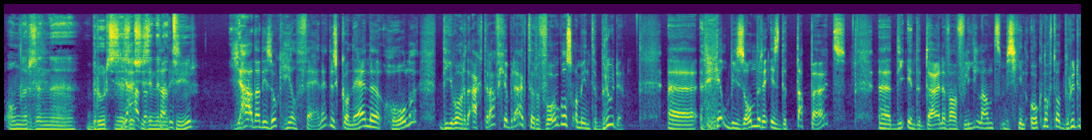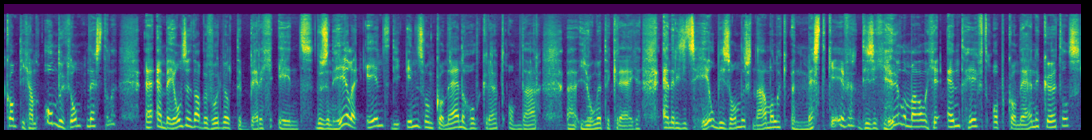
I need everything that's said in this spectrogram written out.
onder zijn uh, broertjes en ja, zusjes dat, in de natuur? Is, ja, dat is ook heel fijn. Hè? Dus konijnenholen die worden achteraf gebruikt door vogels om in te broeden. Uh, een heel bijzondere is de tapuit, uh, die in de duinen van Vlieland misschien ook nog tot broeden komt. Die gaan ondergrond nestelen. Uh, en bij ons is dat bijvoorbeeld de bergeend. Dus een hele eend die in zo'n konijnenhol kruipt om daar jongen te krijgen. En er is iets heel bijzonders, namelijk een mestkever die zich helemaal geënt heeft op konijnenkeutels.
